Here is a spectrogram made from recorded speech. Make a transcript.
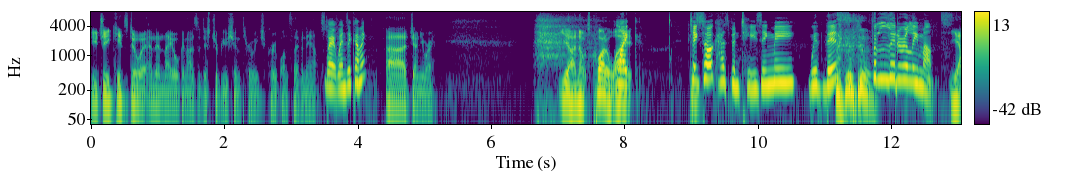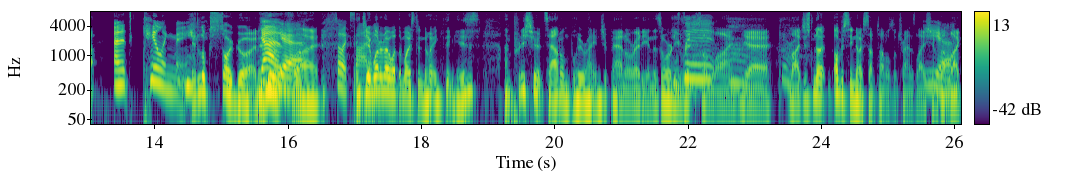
UG Kids do it, and then they organise the distribution through each group once they've announced. Wait, when's it coming? Uh, January. Yeah, I know it's quite a wait. Like, TikTok has been teasing me with this for literally months. yeah, And it's killing me. it looks so good. Yeah, It's Yeah. like- So And excited. do you want to know what the most annoying thing is? I'm pretty sure it's out on Blu-ray in Japan already, and there's already Is rips it? online. Yeah, like just no, obviously no subtitles or translation, Yeah. but like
